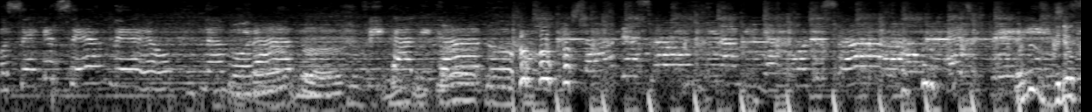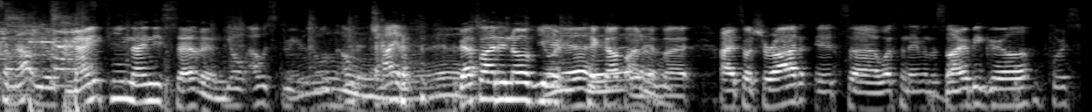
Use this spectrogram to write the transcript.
Você quer ser meu namorado, fica ligado. Video come out, yo? 1997. Yo, I was three years old. I was a child. Yeah. That's why I didn't know if you would Yeah, pick yeah, up on yeah. it, but all right. So Sherrod, it's uh, what's the name of the song? Barbie girl. Of course.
